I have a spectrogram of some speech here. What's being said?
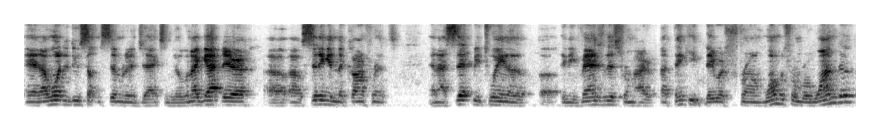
And I wanted to do something similar in Jacksonville. When I got there, uh, I was sitting in the conference, and I sat between a, uh, an evangelist from I, I think he, they were from one was from Rwanda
